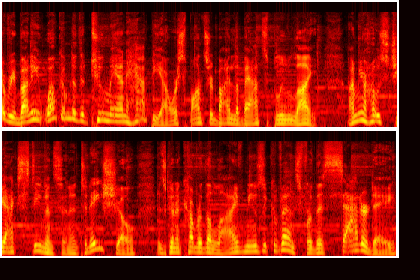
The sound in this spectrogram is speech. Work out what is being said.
everybody. Welcome to the two man happy hour sponsored by Labatt's Blue Light. I'm your host, Jack Stevenson, and today's show is going to cover the live music events for this Saturday,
